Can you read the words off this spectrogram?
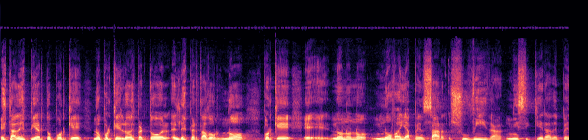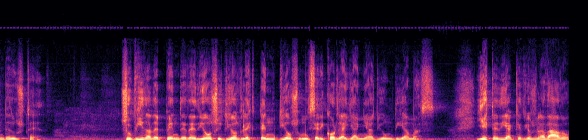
Está despierto porque, no porque lo despertó el, despertador, no porque, eh, eh, no, no, no, no vaya a pensar, su vida ni siquiera depende de usted. Su vida depende de Dios y Dios le extendió su misericordia y añadió un día más. Y este día que Dios le ha dado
